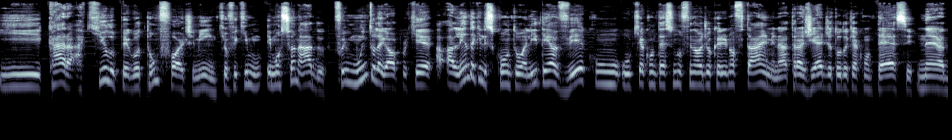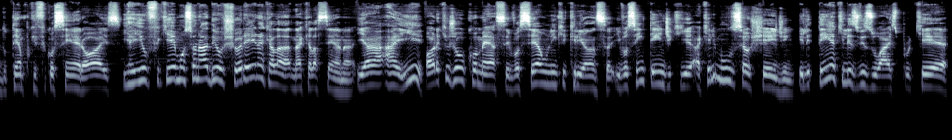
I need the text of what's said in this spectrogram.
E, cara, aquilo pegou tão forte em mim que eu fiquei emocionado. Foi muito legal, porque a, a lenda que eles contam ali tem a ver com o que acontece no final de Ocarina of Time, né? A tragédia toda que acontece, né? Do tempo que ficou sem heróis. E aí eu fiquei emocionado e eu chorei naquela, naquela cena. E a- aí, a hora que o jogo começa e você é um Link criança e você entende que aquele mundo cel shading, ele tem aqueles visuais porque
